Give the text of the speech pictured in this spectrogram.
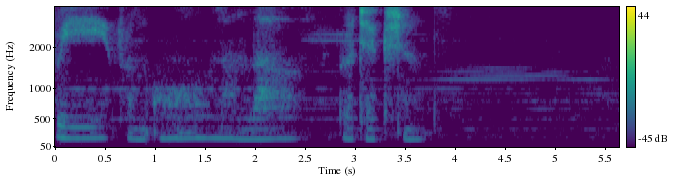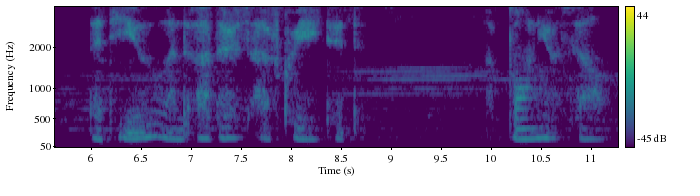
free from all non love projections that you and others have created upon yourself?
